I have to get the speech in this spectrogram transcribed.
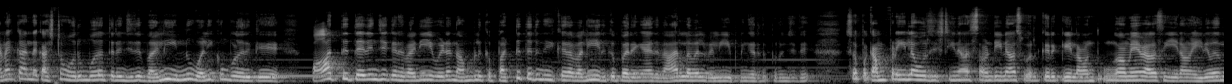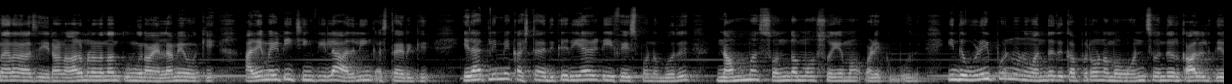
எனக்கு அந்த கஷ்டம் வரும்போது தெரிஞ்சுது வலி இன்னும் வலிக்கும் போல இருக்குது பார்த்து தெரிஞ்சுக்கிற வழியை விட நம்மளுக்கு பட்டு தெரிஞ்சுக்கிற வழி இருக்குது பாருங்க. அது வேறு லெவல் வெளி அப்படிங்கிறது புரிஞ்சுது. ஸோ இப்போ கம்பெனியில் ஒரு sixteen hours seventeen hours work இருக்குது இல்லை அவன் தூங்காமே வேலை செய்கிறான் இருபது மணி நேரம் வேலை செய்கிறான் நாலு மணி நேரம் தான் தூங்குறான். எல்லாமே ஓகே அதே மாதிரி டீச்சிங் ஃபீல்டில் அதுலேயும் கஷ்டம் இருக்குது எல்லாத்துலேயுமே கஷ்டம் இருக்குது ரியாலிட்டியை ஃபேஸ் பண்ணும்போது நம்ம சொந்தமாக சுயமாக உழைக்கும் போது இந்த உழைப்புன்னு ஒன்று வந்ததுக்கப்புறம் நம்ம ஒன்ஸ் வந்து ஒரு கால் எடுத்து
